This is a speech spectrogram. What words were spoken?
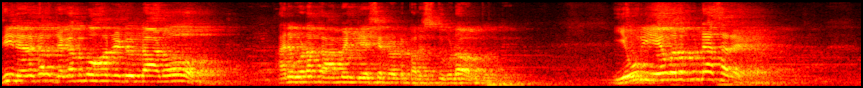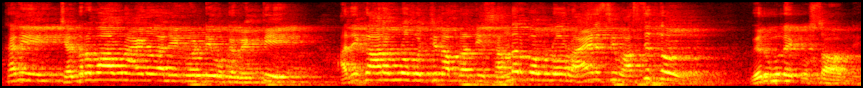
దీని వెనకల జగన్మోహన్ రెడ్డి ఉన్నాడు అని కూడా కామెంట్ చేసేటువంటి పరిస్థితి కూడా ఉంటుంది. ఎవరు ఏమనుకున్నా సరే కానీ చంద్రబాబు నాయుడు అనేటువంటి ఒక వ్యక్తి అధికారంలోకి వచ్చిన ప్రతి సందర్భంలో రాయలసీమ అస్తిత్వం వెలుగులోకి వస్తూ ఉంది.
